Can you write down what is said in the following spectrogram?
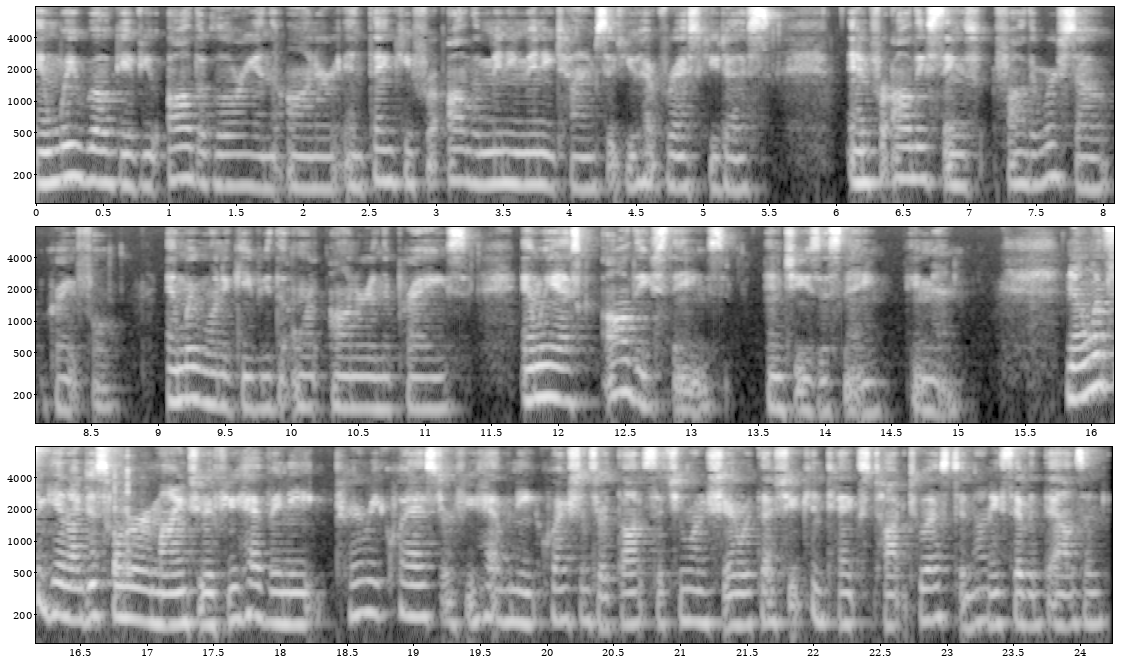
And we will give you all the glory and the honor. And thank you for all the many, many times that you have rescued us. And for all these things, Father, we're so grateful. And we want to give you the honor and the praise. And we ask all these things in Jesus' name. Amen. Now, once again, I just want to remind you if you have any prayer requests or if you have any questions or thoughts that you want to share with us, you can text Talk to Us to 97000.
